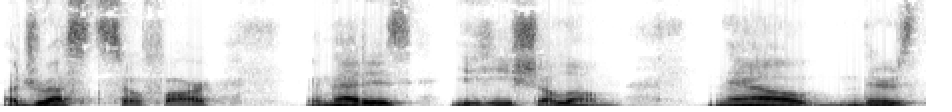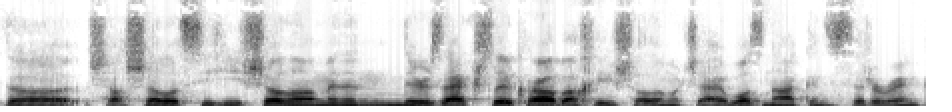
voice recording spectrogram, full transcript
addressed so far and that is Yehi Shalom. Now, there's the Shalshelasihi Shalom, and then there's actually a Karabachi Shalom, which I was not considering,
